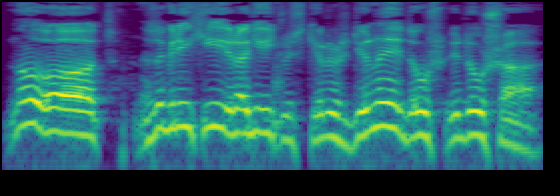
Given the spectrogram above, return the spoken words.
Ну вот, за грехи родительские рождены душ и душа.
